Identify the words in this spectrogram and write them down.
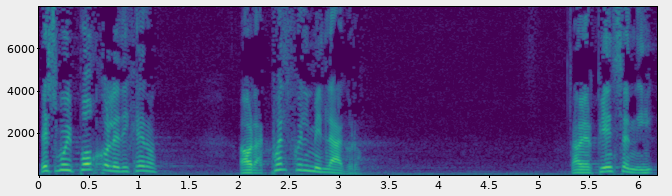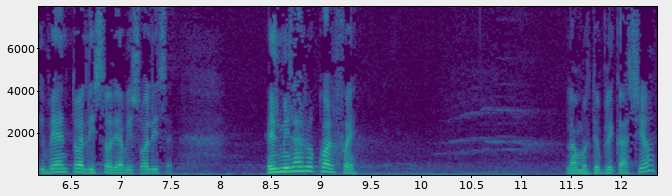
es muy poco, le dijeron. Ahora, ¿cuál fue el milagro? A ver, piensen y vean toda la historia, visualicen. ¿El milagro cuál fue? La multiplicación.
